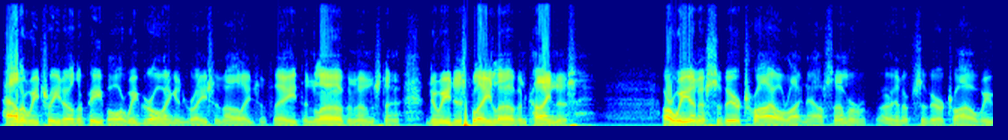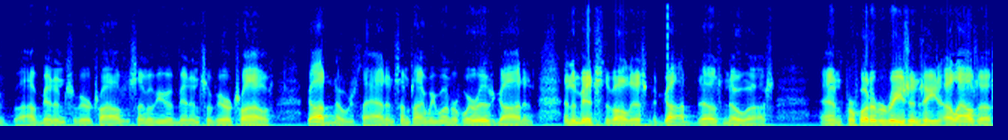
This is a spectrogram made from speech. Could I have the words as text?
How do we treat other people? Are we growing in grace and knowledge and faith and love and understand? Do we display love and kindness? Are we in a severe trial right now? Some are, are in a severe trial. We've, I've been in severe trials, and some of you have been in severe trials. God knows that, and sometimes we wonder, where is God in, in the midst of all this? But God does know us, and for whatever reasons, He allows us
